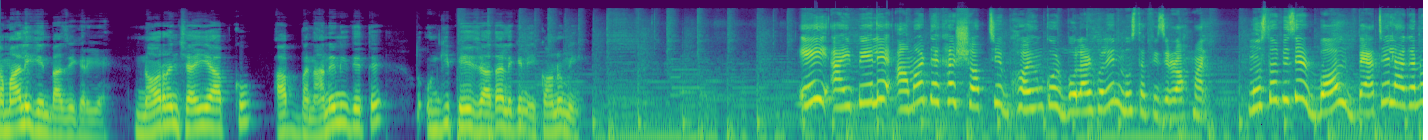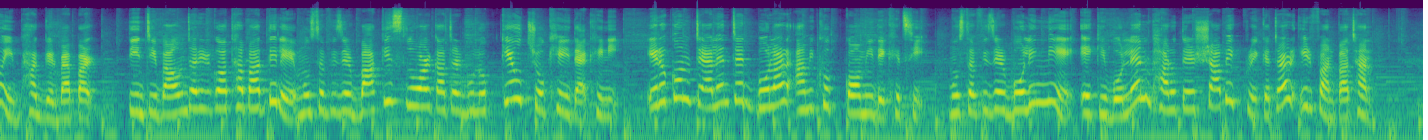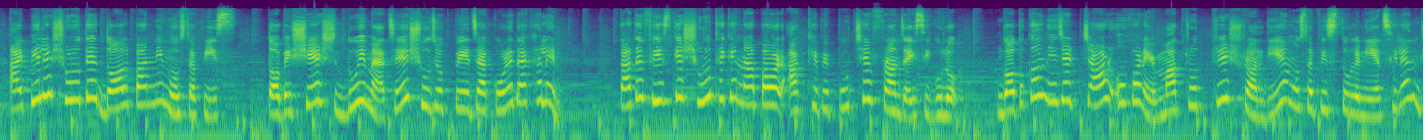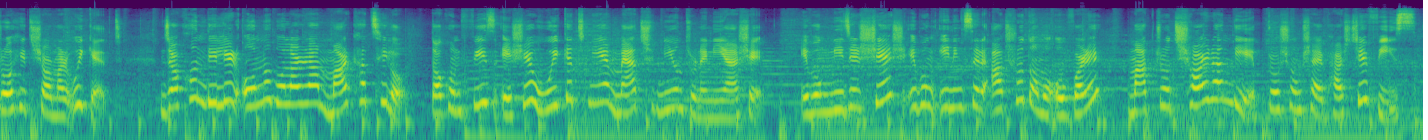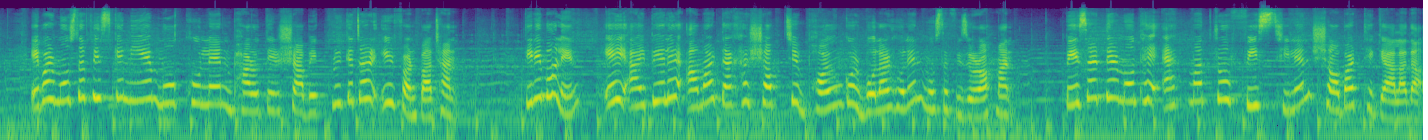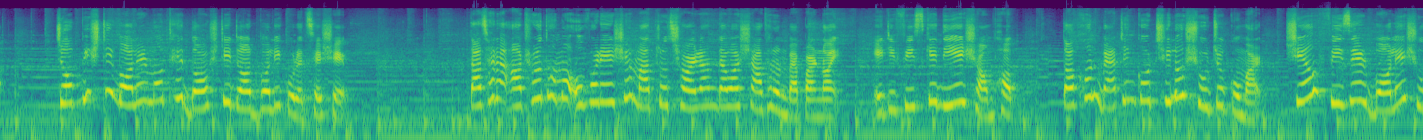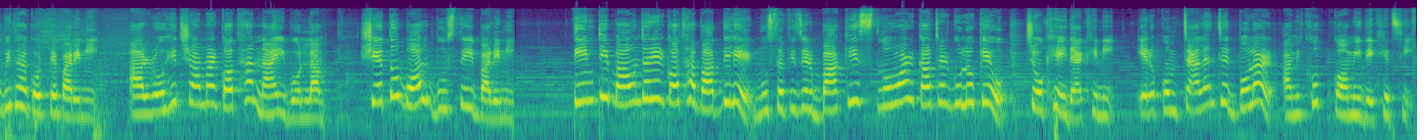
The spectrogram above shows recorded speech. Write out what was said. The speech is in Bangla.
कमाली गेंदबाजी करी है नौ रन चाहिए आपको आप बनाने नहीं देते तो उनकी पेस ज्यादा लेकिन इकोनॉमी এই আইপিএলে আমার দেখা সবচেয়ে ভয়ঙ্কর বোলার হলেন মুস্তাফিজুর রহমান মুস্তাফিজের বল ব্যাটে লাগানোই ভাগ্যের ব্যাপার তিনটি বাউন্ডারির কথা বাদ দিলে মুস্তাফিজের বাকি স্লোয়ার কাটারগুলো কেউ চোখেই দেখেনি এরকম ট্যালেন্টেড বোলার আমি খুব কমই দেখেছি মুস্তাফিজের বোলিং নিয়ে একই বললেন ভারতের সাবেক ক্রিকেটার ইরফান পাঠান আইপিএলের শুরুতে দল পাননি মোস্তাফিজ, তবে শেষ দুই ম্যাচে সুযোগ পেয়ে যা করে দেখালেন। তাতে ফিসকে শুরু থেকে না পাওয়ার আক্ষেপে পুড়ছে ফ্রাঞ্চাইজিগুলো। গতকাল নিজের চার ওভারে মাত্র ত্রিশ রান দিয়ে মুসাফিজ তুলে নিয়েছিলেন রোহিত শর্মার উইকেট। যখন দিল্লির অন্য বোলাররা মার খাচ্ছিল, তখন ফিজ এসে উইকেট নিয়ে ম্যাচ নিয়ন্ত্রণে নিয়ে আসে এবং নিজের শেষ এবং ইনিংসের আঠারোতম ওভারে মাত্র ছয় রান দিয়ে প্রশংসায় ভাসছে ফিজ। এবার মুস্তাফিজকে নিয়ে মুখ খুললেন ভারতের সাবেক ক্রিকেটার ইরফান পাঠান। তিনি বলেন, এই আইপিএলে আমার দেখা সবচেয়ে ভয়ঙ্কর বোলার হলেন মুস্তাফিজুর রহমান। পেসারদের মধ্যে একমাত্র ফিস ছিলেন সবার থেকে আলাদা। চব্বিশটি বলের মধ্যে দশটি ডট বলই করেছে সে। তাছাড়া আঠারোতম ওভারে এসে মাত্র ছয় রান দেওয়া সাধারণ ব্যাপার নয়। এটি ফিসকে দিয়েই সম্ভব। তখন ব্যাটিং করছিল সূর্যকুমার। সেও ফিজের বলে সুবিধা করতে পারেনি। আর রোহিত শর্মার কথা নাই বললাম। সে তো বল বুঝতেই পারেনি। তিনটি বাউন্ডারির কথা বাদ দিলে মুস্তাফিজের বাকি স্লোয়ার কাটারগুলোকেও চোখেই দেখেনি। এরকম ট্যালেন্টেড বোলার আমি খুব কমই দেখেছি।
